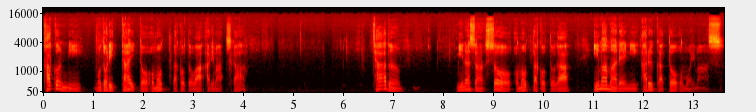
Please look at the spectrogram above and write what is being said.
過去に戻りたいと思ったことはありますか？多分皆さんそう思ったことが今までにあるかと思います。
